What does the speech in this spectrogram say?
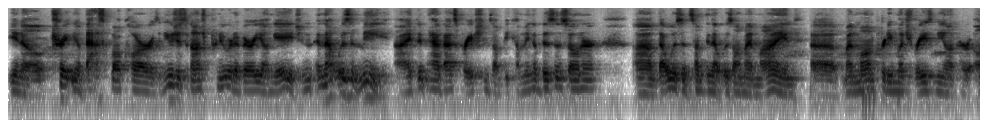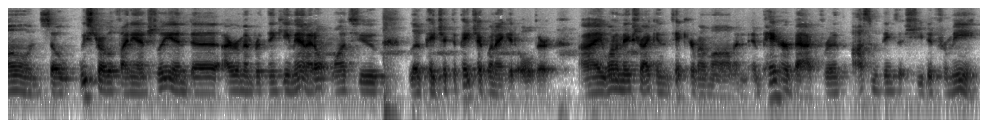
you know trade you know basketball cards, and he was just an entrepreneur at a very young age. And, and that wasn't me. I didn't have aspirations on becoming a business owner. Uh, that wasn't something that was on my mind. Uh, my mom pretty much raised me on her own, so we struggled financially. And uh, I remember thinking, man, I don't want to live paycheck to paycheck when I get older. I want to make sure I can take care of my mom and, and pay her back for the awesome things that she did for me.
